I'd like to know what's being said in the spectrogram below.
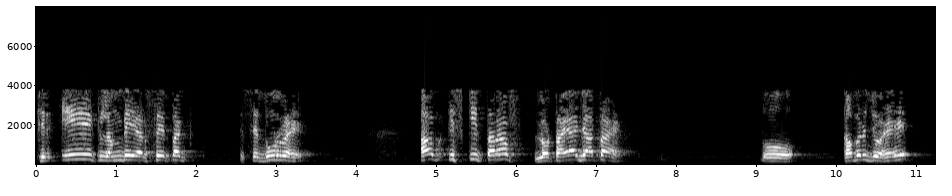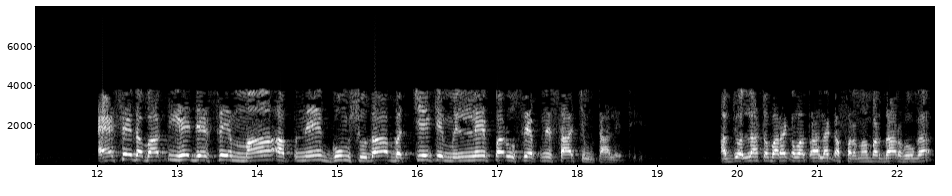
پھر ایک لمبے عرصے تک اس سے دور رہے۔ اب اس کی طرف لوٹایا جاتا ہے۔ تو قبر جو ہے ایسے دباتی ہے جیسے ماں اپنے گم شدہ بچے کے ملنے پر اسے اپنے ساتھ چمٹا لیتی ہے۔ اب جو اللہ تبارک و تعالیٰ کا فرما بردار ہوگا،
